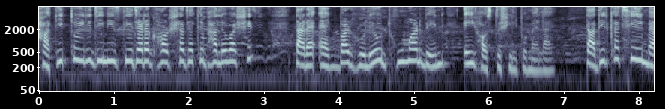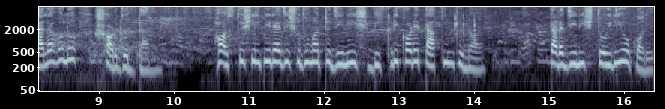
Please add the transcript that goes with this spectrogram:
হাতের তৈরি জিনিস দিয়ে যারা ঘর সাজাতে ভালোবাসেন, তারা একবার হলেও ঢু মারবেন এই হস্তশিল্প মেলায়। তাদের কাছে এই মেলা হলো স্বর্গোদ্যান। হস্তশিল্পীরা যে শুধুমাত্র জিনিস বিক্রি করে তা কিন্তু নয়, তারা জিনিস তৈরিও করে।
